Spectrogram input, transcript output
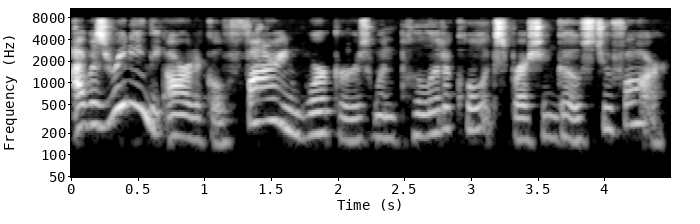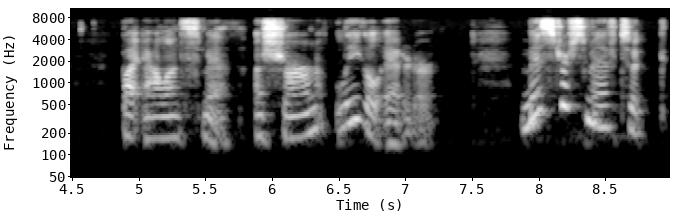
I was reading the article Firing Workers When Political Expression Goes Too Far by Alan Smith, a SHRM legal editor. Mr. Smith took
